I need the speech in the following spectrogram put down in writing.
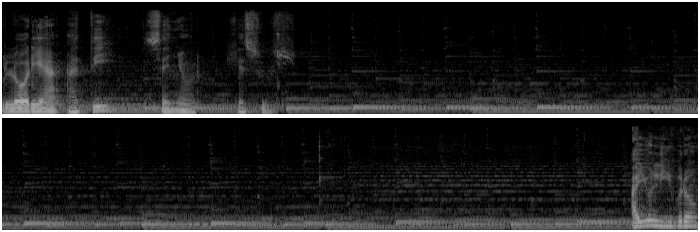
Gloria a ti, Señor Jesús. Hay un libro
